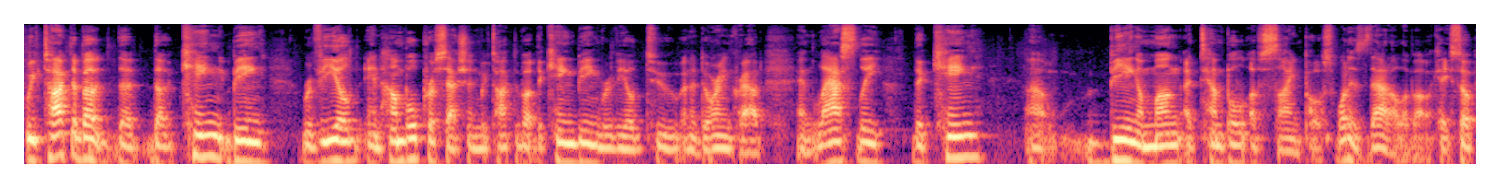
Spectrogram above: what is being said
we've talked about the, the king being revealed in humble procession. We've talked about the king being revealed to an adoring crowd. And lastly, the king being among a temple of signposts. What is that all about? Okay, so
